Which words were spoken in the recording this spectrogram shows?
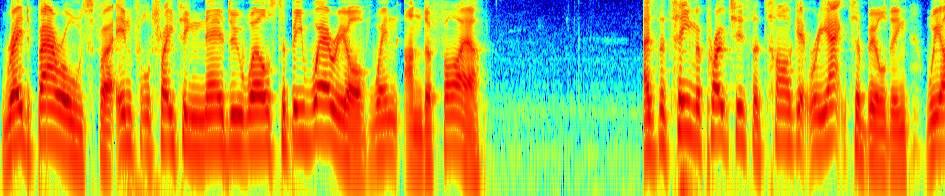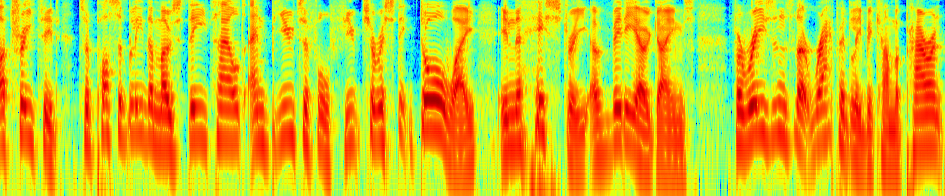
red barrels for infiltrating ne'er-do-wells to be wary of when under fire. As the team approaches the target reactor building we are treated to possibly the most detailed and beautiful futuristic doorway in the history of video games. For reasons that rapidly become apparent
